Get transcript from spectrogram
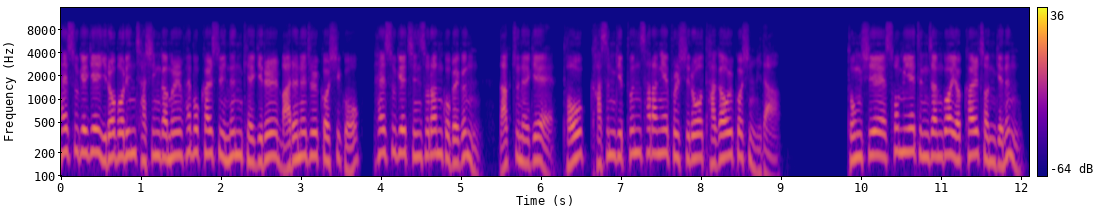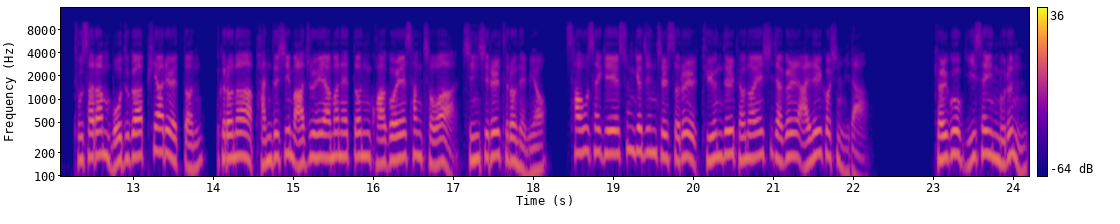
해숙에게 잃어버린 자신감을 회복할 수 있는 계기를 마련해 줄 것이고 해숙의 진솔한 고백은 낙준에게 더욱 가슴 깊은 사랑의 불씨로 다가올 것입니다. 동시에 소미의 등장과 역할 전개는 두 사람 모두가 피하려 했던 그러나 반드시 마주해야만 했던 과거의 상처와 진실을 드러내며 사후 세계에 숨겨진 질서를 뒤흔들 변화의 시작을 알릴 것입니다. 결국 이 세 인물은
